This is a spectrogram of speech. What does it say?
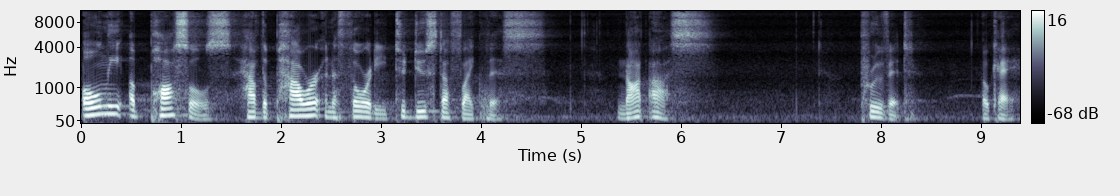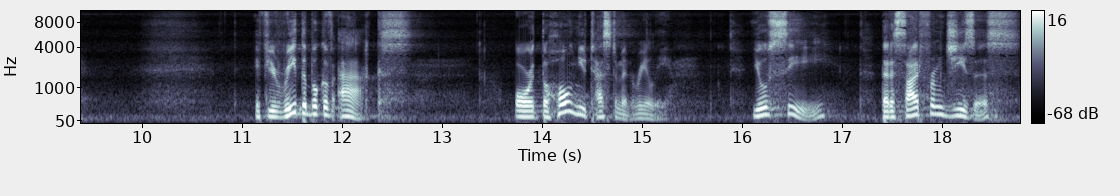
only apostles have the power and authority to do stuff like this, not us. Prove it. Okay. If you read the book of Acts, or the whole New Testament really, you'll see that aside from Jesus,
